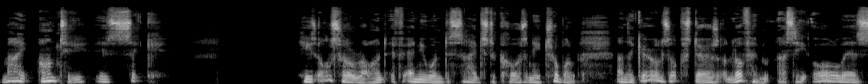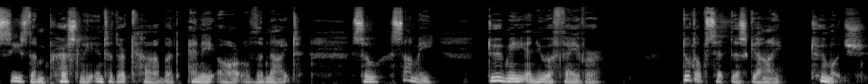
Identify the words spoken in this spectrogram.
My auntie is sick. He's also around if anyone decides to cause any trouble, and the girls upstairs love him as he always sees them personally into their cab at any hour of the night. So, Sammy, do me and you a favour. Don't upset this guy too much.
